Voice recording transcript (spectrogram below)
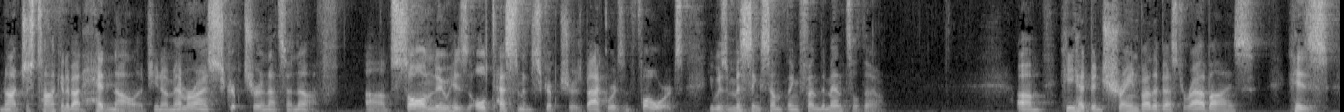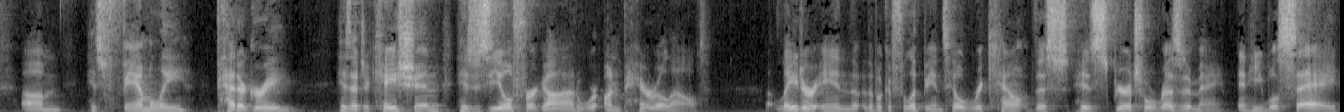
Not just talking about head knowledge, you know, memorize scripture and that's enough. Um, Saul knew his Old Testament scriptures backwards and forwards. He was missing something fundamental, though. Um, he had been trained by the best rabbis. His, um, his family, pedigree, his education, his zeal for God were unparalleled. Later in the, the book of Philippians, he'll recount this, his spiritual resume, and he will say,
